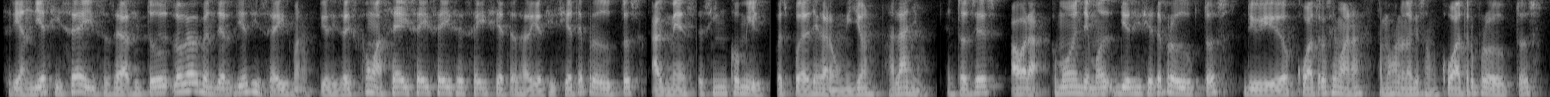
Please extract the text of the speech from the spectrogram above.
serían 16. O sea, si tú logras vender 16, bueno, 16,66667, o sea, 17 productos al mes de 5 mil, pues puedes llegar a un millón al año. Entonces, ahora, ¿cómo vendemos 17 productos dividido 4 semanas? Estamos hablando que son 4 productos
